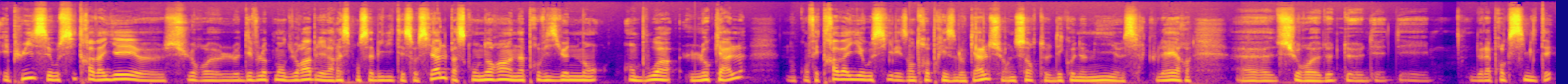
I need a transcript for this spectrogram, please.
Et puis, c'est aussi travailler euh, sur euh, le développement durable et la responsabilité sociale, parce qu'on aura un approvisionnement en bois local. Donc, on fait travailler aussi les entreprises locales sur une sorte d'économie euh, circulaire sur de, de- de- des- de la proximité.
